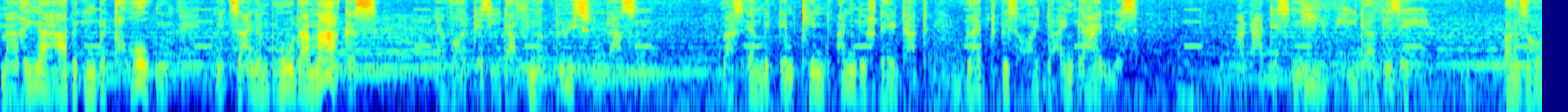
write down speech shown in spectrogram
Maria habe ihn betrogen mit seinem Bruder Marcus. Er wollte sie dafür büßen lassen. Was er mit dem Kind angestellt hat, bleibt bis heute ein Geheimnis. Man hat es nie wieder gesehen. Also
